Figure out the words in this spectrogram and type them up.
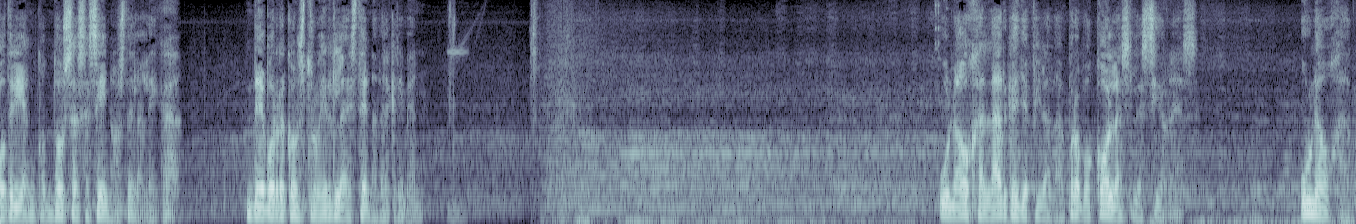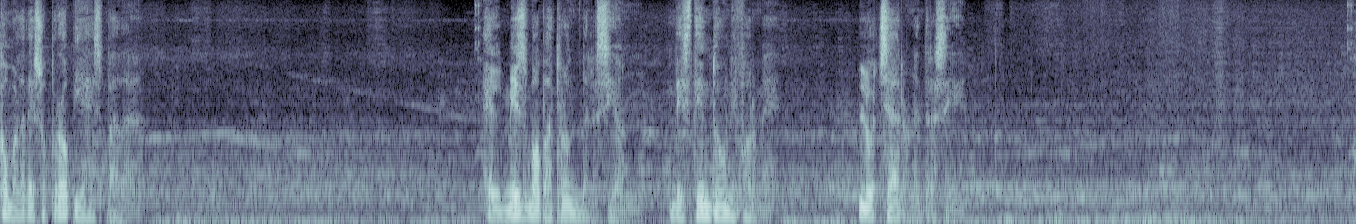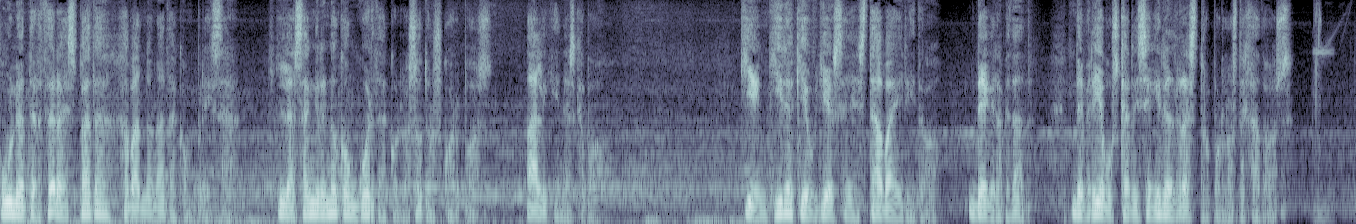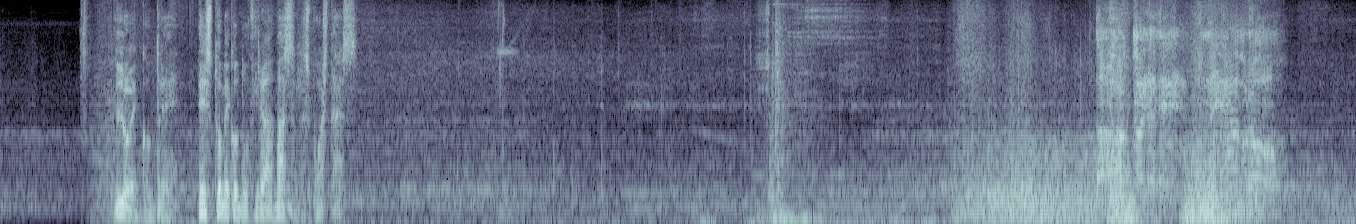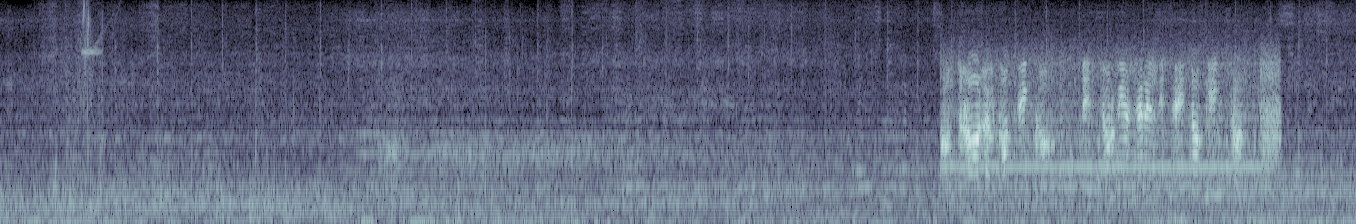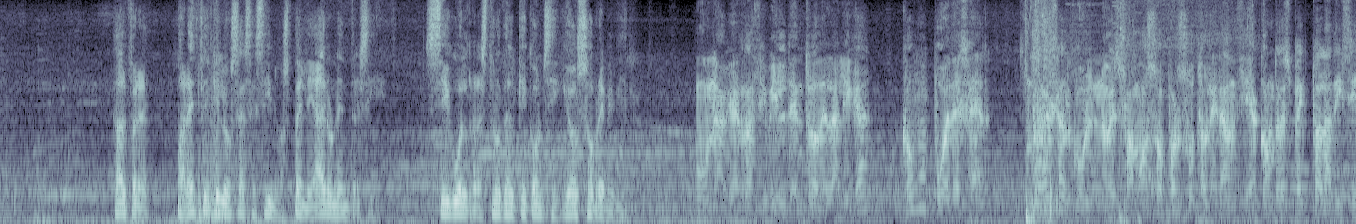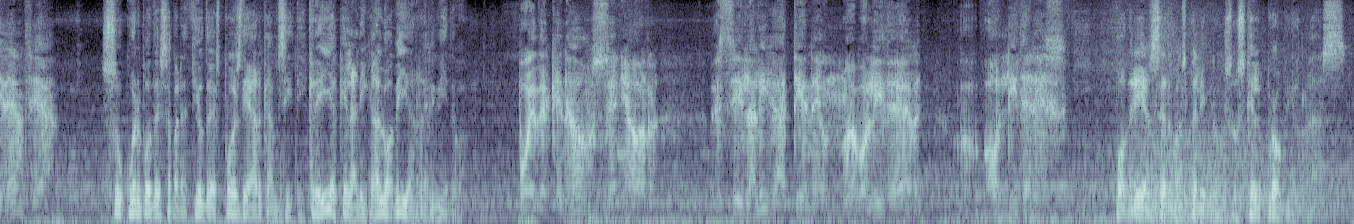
Podrían con dos asesinos de la Liga. Debo reconstruir la escena del crimen. Una hoja larga y afilada provocó las lesiones. Una hoja como la de su propia espada. El mismo patrón de lesión, distinto uniforme. Lucharon entre sí. Una tercera espada abandonada con prisa. La sangre no concuerda con los otros cuerpos. Alguien escapó. Quien quiera que huyese estaba herido. De gravedad. Debería buscar y seguir el rastro por los tejados. Lo encontré. Esto me conducirá a más respuestas. Alfred, parece que los asesinos pelearon entre sí. Sigo el rastro del que consiguió sobrevivir. ¿Una guerra civil dentro de la Liga? ¿Cómo puede ser? Ras al Ghul no es famoso por su tolerancia con respecto a la disidencia. Su cuerpo desapareció después de Arkham City. Creía que la Liga lo había revivido. Puede que no, señor. Si la Liga tiene un nuevo líder o, o líderes. Podrían ser más peligrosos que el propio Ras.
